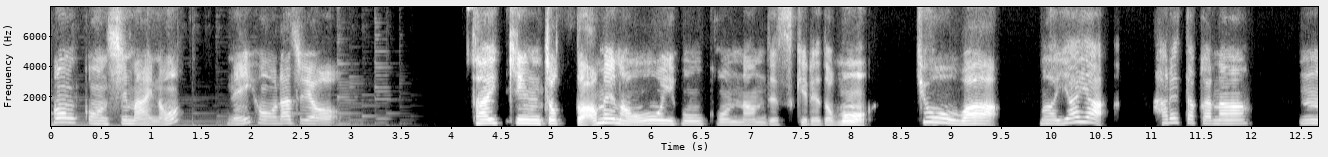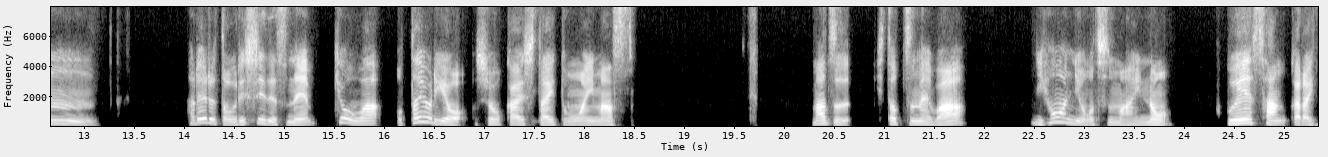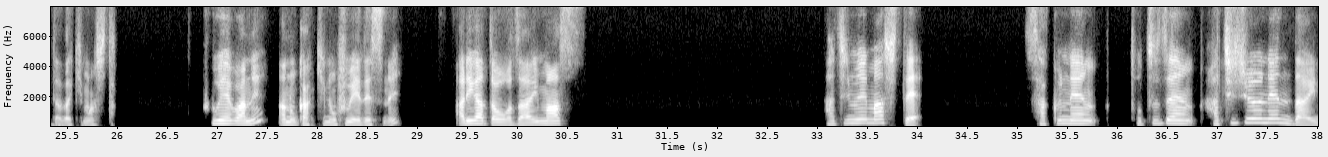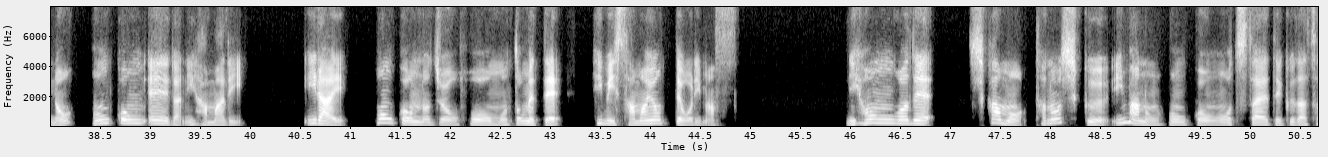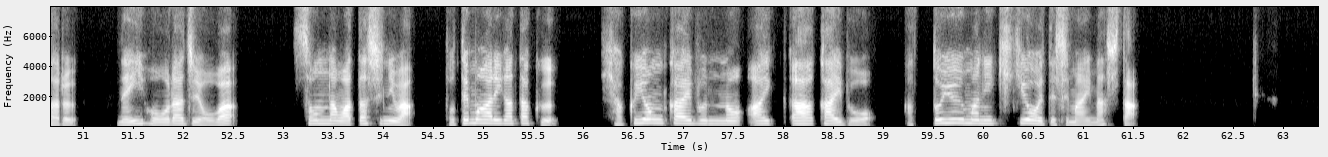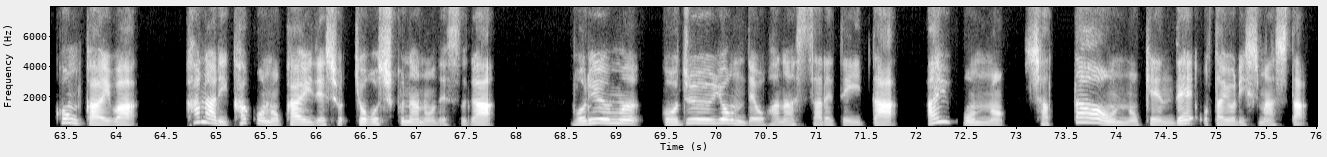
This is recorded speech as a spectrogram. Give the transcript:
香港姉妹のネイホーラジオ。最近ちょっと雨の多い香港なんですけれども、今日は、まあ、やや晴れたかな。うん。晴れると嬉しいですね。今日はお便りを紹介したいと思います。まず、一つ目は、日本にお住まいの笛さんからいただきました。笛はね、あの楽器の笛ですね。ありがとうございます。はじめまして。昨年、突然80年代の香港映画にはまり、以来、香港の情報を求めて日々さまよっております。日本語で、しかも楽しく今の香港を伝えてくださるネイホーラジオは、そんな私にはとてもありがたく、104回分のアーカイブをあっという間に聞き終えてしまいました。今回はかなり過去の回で恐縮なのですが、ボリューム54でお話しされていた iPhone のシャッター音の件でお便りしました。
